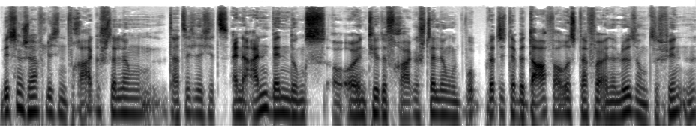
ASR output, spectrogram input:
wissenschaftlichen Fragestellung tatsächlich jetzt eine anwendungsorientierte Fragestellung, wo plötzlich der Bedarf auch ist, dafür eine Lösung zu finden.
